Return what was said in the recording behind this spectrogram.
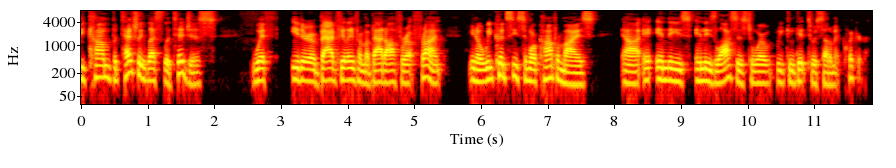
become potentially less litigious with either a bad feeling from a bad offer up front, you know, we could see some more compromise uh, in, in these in these losses to where we can get to a settlement quicker.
